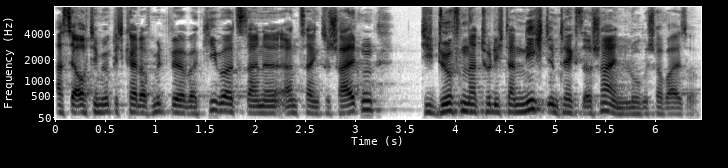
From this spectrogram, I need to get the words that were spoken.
Hast ja auch die Möglichkeit, auf Mitbewerber-Keywords deine Anzeigen zu schalten. Die dürfen natürlich dann nicht im Text erscheinen, logischerweise.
